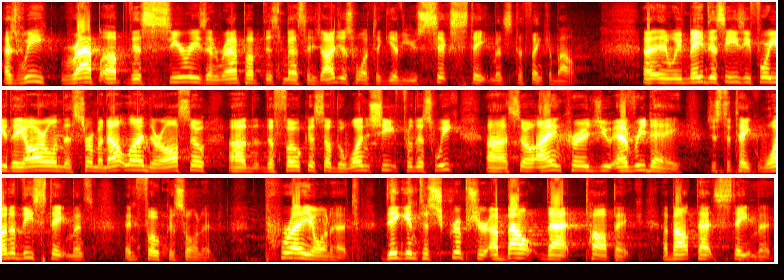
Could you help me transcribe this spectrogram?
As we wrap up this series and wrap up this message, I just want to give you six statements to think about. Uh, and we've made this easy for you. They are on the sermon outline. They're also uh, the focus of the one sheet for this week. Uh, so I encourage you every day just to take one of these statements and focus on it. Pray on it. Dig into scripture about that topic, about that statement.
